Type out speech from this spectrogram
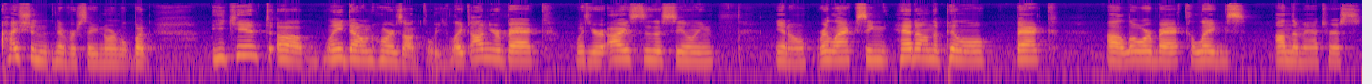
I shouldn't never say normal, but he can't um, lay down horizontally, like on your back with your eyes to the ceiling, you know, relaxing, head on the pillow, back, uh, lower back, legs on the mattress.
